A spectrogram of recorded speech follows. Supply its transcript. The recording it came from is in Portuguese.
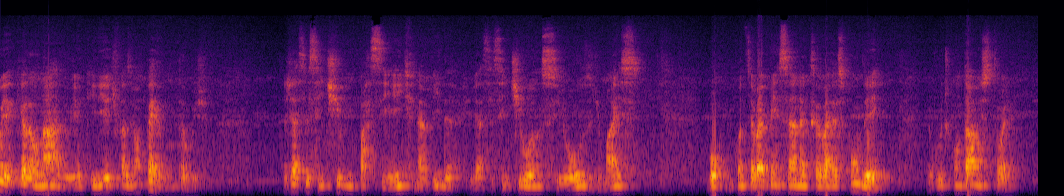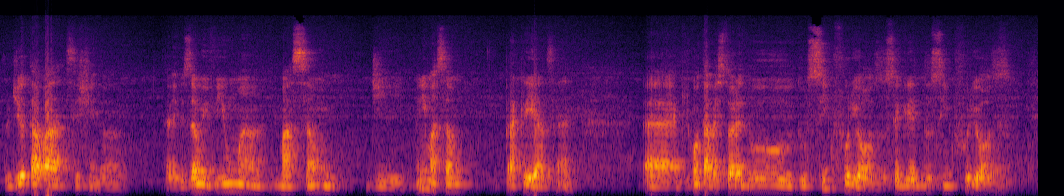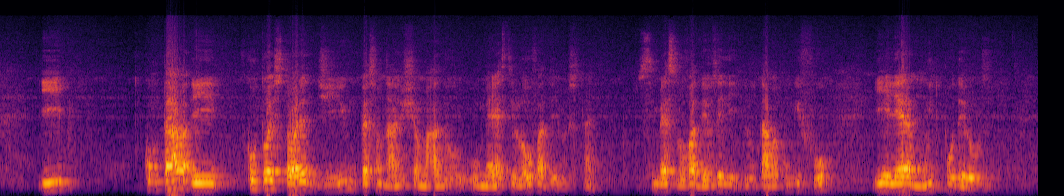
Oi, aqui é Leonardo e eu queria te fazer uma pergunta hoje. Você já se sentiu impaciente na vida? Já se sentiu ansioso demais? Bom, enquanto você vai pensando no que você vai responder, eu vou te contar uma história. Um dia eu estava assistindo a televisão e vi uma animação de animação para criança, né? É, que contava a história dos do Cinco Furiosos, o segredo dos Cinco Furiosos. E contava e contou a história de um personagem chamado o Mestre Louva-a-Deus. Né? Esse Mestre Louva-a-Deus ele lutava com Gifu e ele era muito poderoso.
